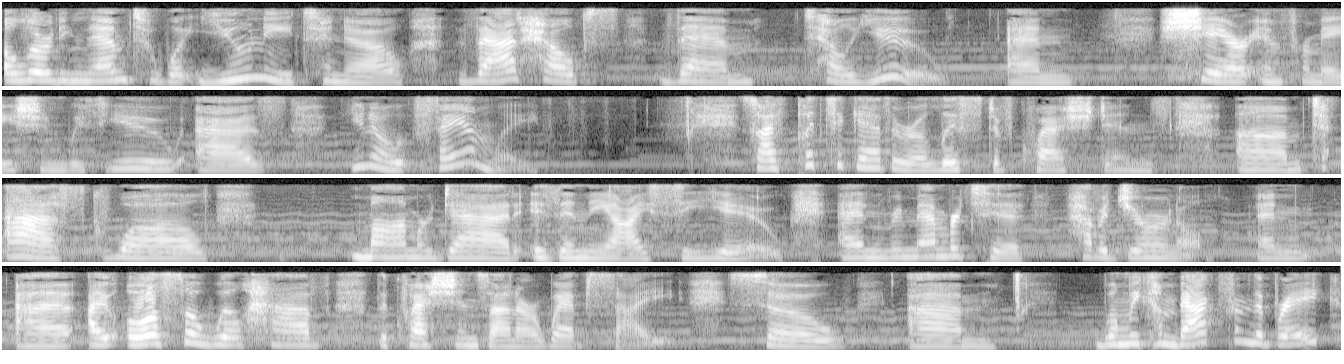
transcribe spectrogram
alerting them to what you need to know, that helps them tell you and share information with you as, you know, family. So I've put together a list of questions um, to ask while mom or dad is in the ICU. And remember to have a journal. And uh, I also will have the questions on our website. So um, when we come back from the break,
